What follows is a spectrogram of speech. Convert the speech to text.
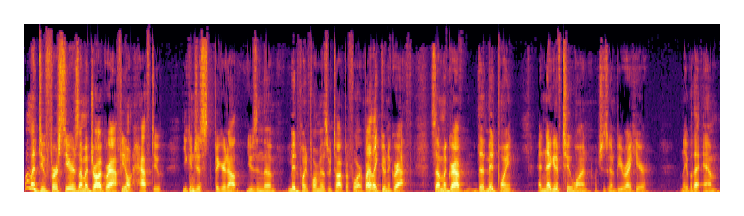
What I'm going to do first here is I'm going to draw a graph. You don't have to. You can just figure it out using the midpoint formulas we talked before. But I like doing a graph. So I'm going to graph the midpoint at negative 2, 1, which is going to be right here. Label that M.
